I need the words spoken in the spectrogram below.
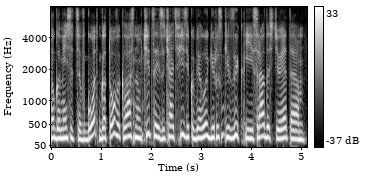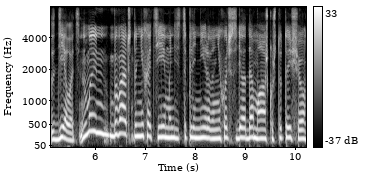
много месяцев в год готовы классно учиться, изучать физику, биологию, русский язык и с радостью это делать. Мы бывает, что не хотим, мы дисциплинированы, не хочется делать домашку, что-то еще.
